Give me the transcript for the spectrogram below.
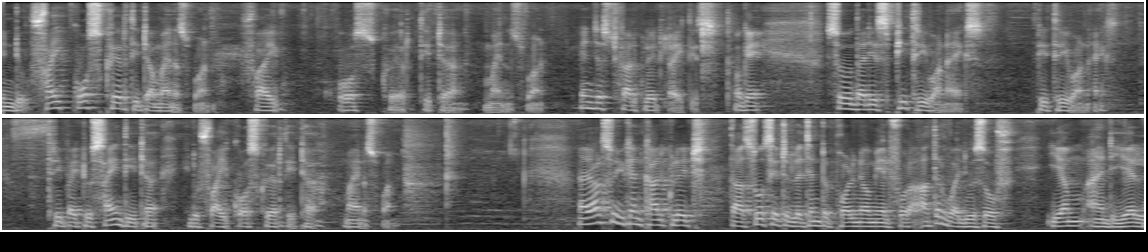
into 5 cos square theta minus 1 5 cos square theta minus 1 you can just calculate like this okay? So that is p31x p31x 3 by 2 sine theta into 5 cos square theta minus 1 and also you can calculate the associated Legendre polynomial for other values of m and l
